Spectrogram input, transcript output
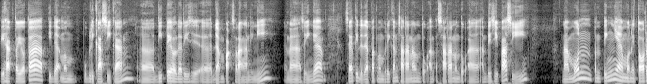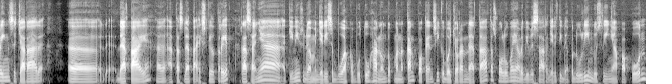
pihak Toyota tidak mempublikasikan uh, detail dari uh, dampak serangan ini. Nah, sehingga saya tidak dapat memberikan saran untuk saran untuk uh, antisipasi. Namun pentingnya monitoring secara data ya uh, atas data exfiltrate rasanya kini sudah menjadi sebuah kebutuhan untuk menekan potensi kebocoran data atas volume yang lebih besar. Jadi tidak peduli industrinya apa pun,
